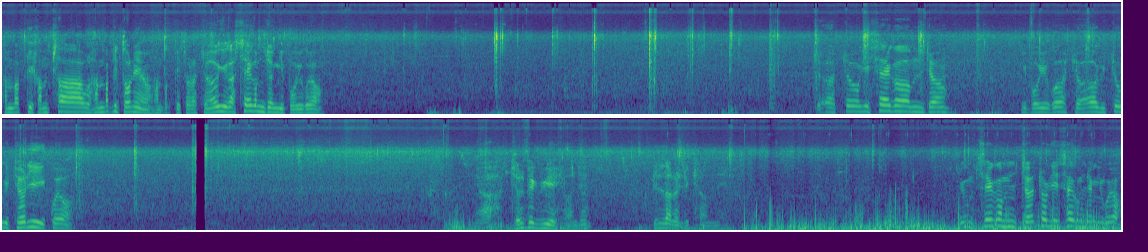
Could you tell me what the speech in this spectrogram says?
한 바퀴 감싸고 한 바퀴 도네요. 한 바퀴 돌아. 저기가 세금정이 보이고요. 저쪽이 세금정이 보이고 저 위쪽이 절이 있고요. 야 절벽 위에 완전 빌라를 이렇게 놨네. 지금 세금 저쪽이 세금정이고요.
